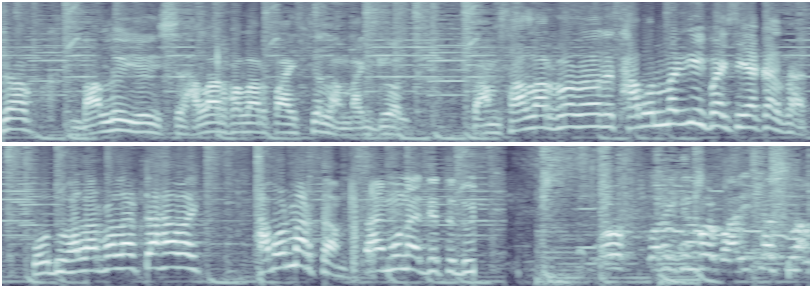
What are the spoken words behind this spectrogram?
যাক ভালোই হয়েছে। হালার ফালার পাইছিলাম ভাগ্যল। ফালারে থাবন মারিয়েই পাইছি এক হাজার। কদু হালার ফালার টাকা ভাই মারতাম। তাই মনে হয় দিতে দুই ও অনেকদিন পর বাড়িতে আসলাম।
